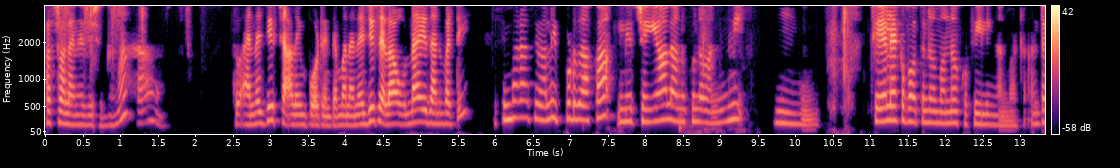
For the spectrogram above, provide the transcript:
ఫస్ట్ వాళ్ళ ఎనర్జీ చూద్దామా? సో ఎనర్జీస్ చాలా ఇంపార్టెంట్ మన ఎనర్జీస్ ఎలా ఉన్నాయో దాన్ని బట్టి సింహరాశి వాళ్ళు ఇప్పుడు దాకా మీరు చేయాలనుకున్నవన్నీ చేయలేకపోతున్నాం అన్న ఒక ఫీలింగ్ అన్నమాట. అంటే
